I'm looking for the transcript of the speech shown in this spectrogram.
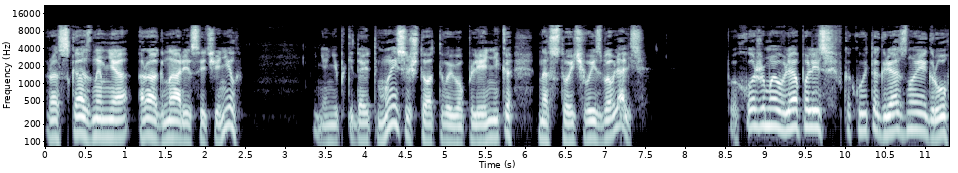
рассказанное мне о Рагнаре сочинил, меня не покидает мысль, что от твоего пленника настойчиво избавлялись. Похоже, мы вляпались в какую-то грязную игру,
